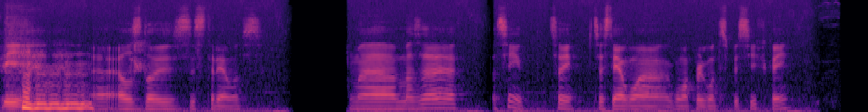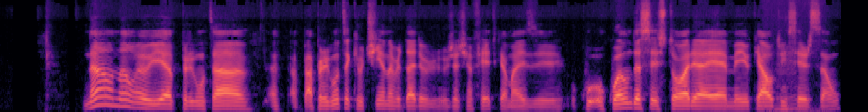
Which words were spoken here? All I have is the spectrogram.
É, é os dois extremos. Mas, mas é. Assim, não sei. Vocês têm alguma, alguma pergunta específica aí? Não, não, eu ia perguntar. A, a- pergunta que eu tinha, na verdade, eu, já tinha feito, que é mais de, o, o quão dessa história é meio que auto-inserção.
